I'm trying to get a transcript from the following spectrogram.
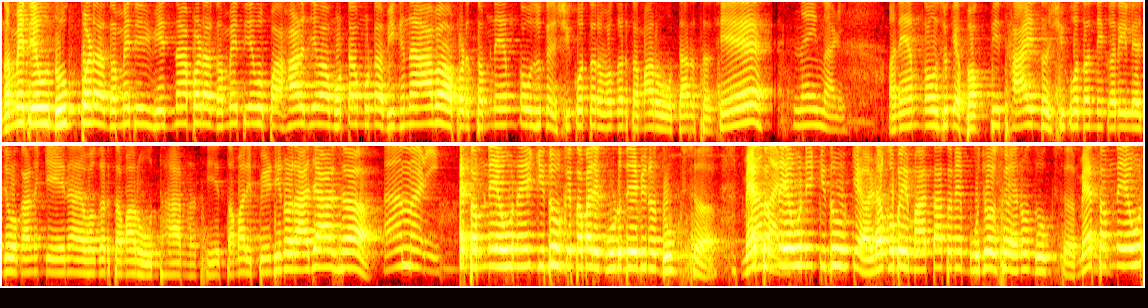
ગમે તેવું દુઃખ પડે, ગમે તેવી વેદના પડે, ગમે તેવો પહાડ જેવા મોટા મોટા વિઘ્ન આવે, પણ તમને એમ કહું છું કે શિકોતર વગર તમારો ઉદ્ધાર થશે. નહીં માડી અને એમ કહું છું કે ભક્તિ થાય ને તો શિકોતરની કરી લેજો કારણ કે એના વગર તમારો ઉદ્ધાર નથી. એ તમારી પેઢીનો રાજા છે. હા મેં તમને એવું નહીં કીધું કે તમારી કુળદેવીનું દુઃખ છે. મેં તમને એવું નહીં કીધું કે અડકભાઈ માતા તમે પૂજો છો એનું દુઃખ છે. મેં તમને એવું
